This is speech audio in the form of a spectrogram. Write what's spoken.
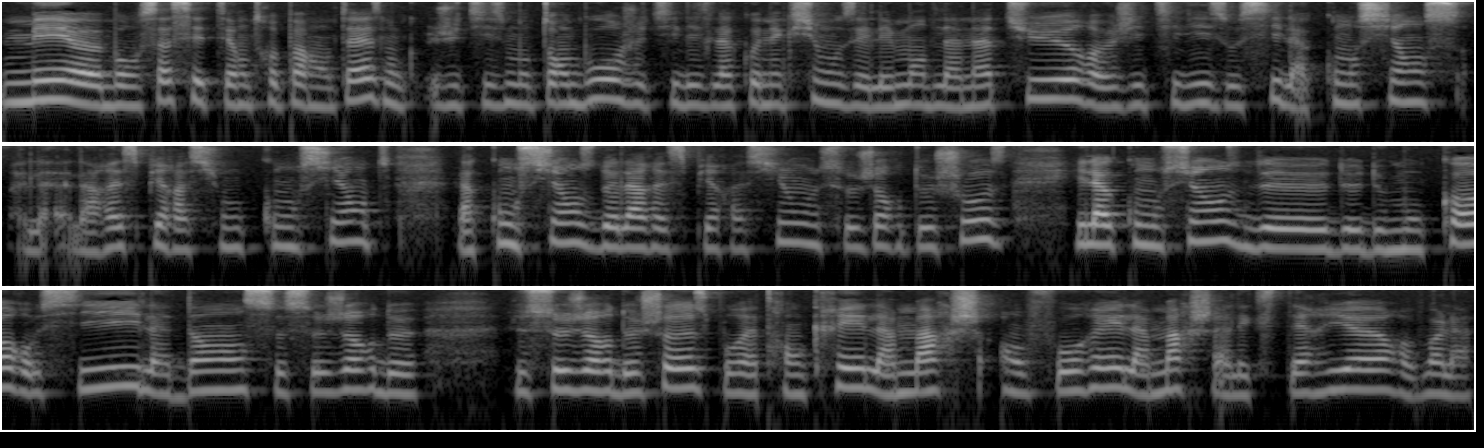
Mais bon, ça, c'était entre parenthèses. Donc, j'utilise mon tambour, j'utilise la connexion aux éléments de la nature, j'utilise aussi la conscience, la, respiration consciente, la conscience de la respiration, ce genre de choses, et la conscience de, de, mon corps aussi, la danse, ce genre de, ce genre de choses pour être ancré, la marche en forêt, la marche à l'extérieur, voilà,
